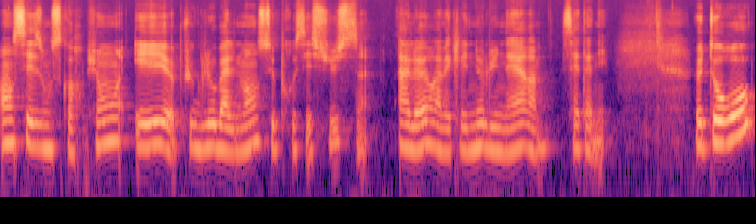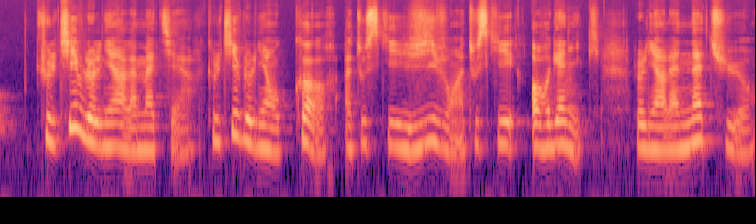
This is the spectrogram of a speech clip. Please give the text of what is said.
en saison scorpion et plus globalement ce processus à l'heure avec les nœuds lunaires cette année. Le taureau cultive le lien à la matière, cultive le lien au corps, à tout ce qui est vivant, à tout ce qui est organique, le lien à la nature,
